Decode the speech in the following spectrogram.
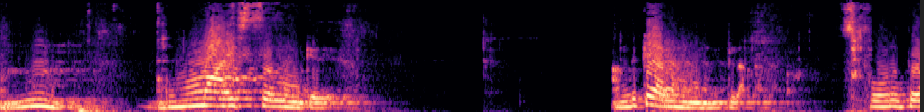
మ్మ్. గుమ్మాయిస్తుంది ఇంకేది. అందుకే అన్నాను ఇంట్లో. స్పూన్తో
